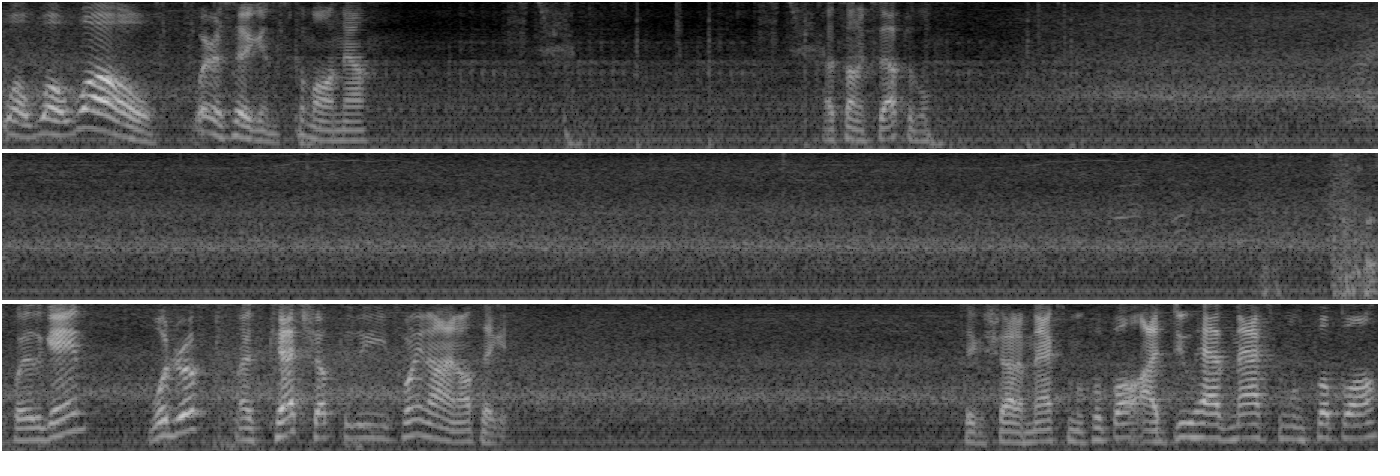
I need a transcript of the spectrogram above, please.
Whoa, whoa, whoa. Where's Higgins? Come on now. That's unacceptable. First play of the game. Woodruff, nice catch up to the 29. I'll take it. Take a shot at maximum football. I do have maximum football.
